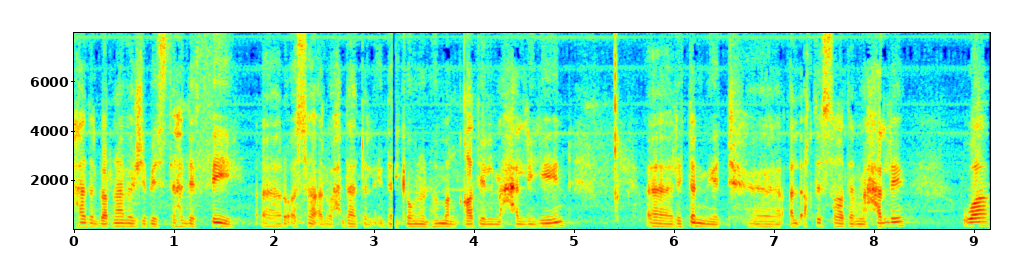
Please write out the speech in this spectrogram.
هذا البرنامج بيستهدف فيه آه، رؤساء الوحدات الإدارية كونهم هم القادة المحليين لتنمية الاقتصاد المحلي و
